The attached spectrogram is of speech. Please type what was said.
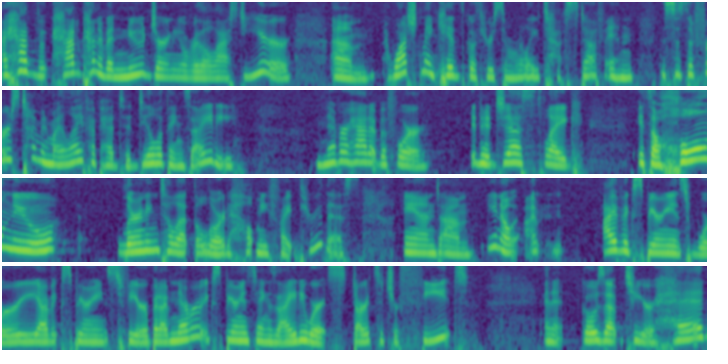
I have had kind of a new journey over the last year. Um, I watched my kids go through some really tough stuff. And this is the first time in my life I've had to deal with anxiety. Never had it before. And it just like, it's a whole new learning to let the Lord help me fight through this. And, um, you know, I, I've experienced worry, I've experienced fear, but I've never experienced anxiety where it starts at your feet and it goes up to your head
